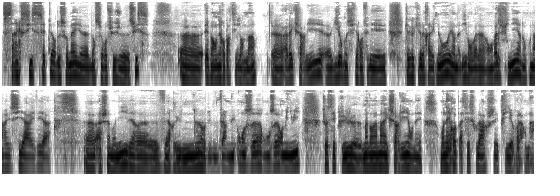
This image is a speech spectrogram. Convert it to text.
5, 6, 7 heures de sommeil euh, dans ce refuge suisse. Euh, et ben on est reparti le lendemain euh, avec Charlie. Guillaume aussi a refait des quelques kilomètres avec nous et on a dit bon on va on va le finir. Donc on a réussi à arriver à à Chamonix vers vers une heure du vers 11 h 11 h minuit, je sais plus. main dans la main avec Charlie, on est on est repassé sous l'arche et puis voilà on a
